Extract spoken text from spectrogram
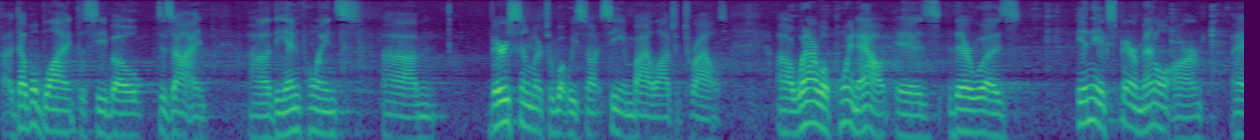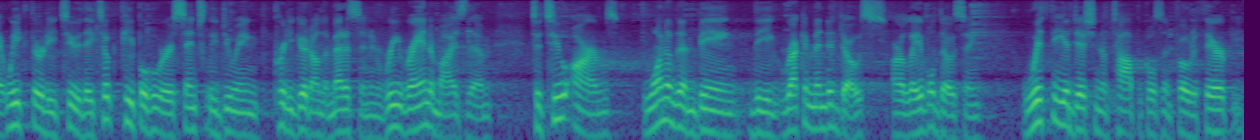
uh, double-blind placebo design. Uh, the endpoints um, very similar to what we saw, see in biologic trials. Uh, what I will point out is there was in the experimental arm at week 32, they took people who were essentially doing pretty good on the medicine and re-randomized them to two arms, one of them being the recommended dose, our label dosing, with the addition of topicals and phototherapy.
